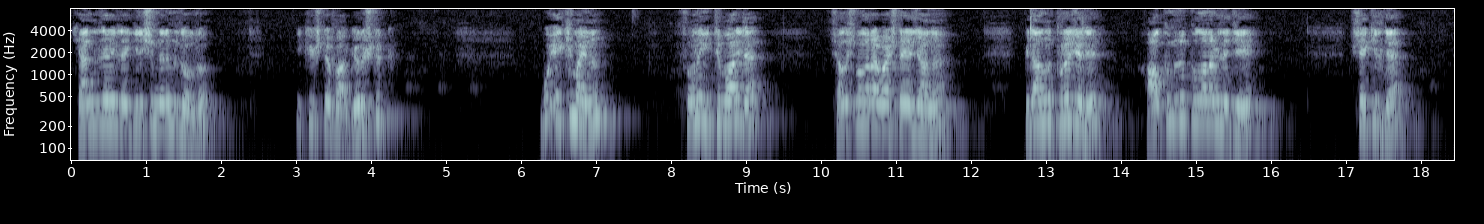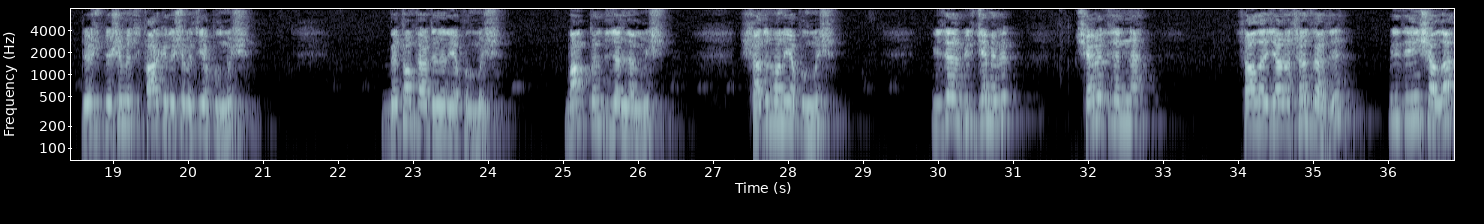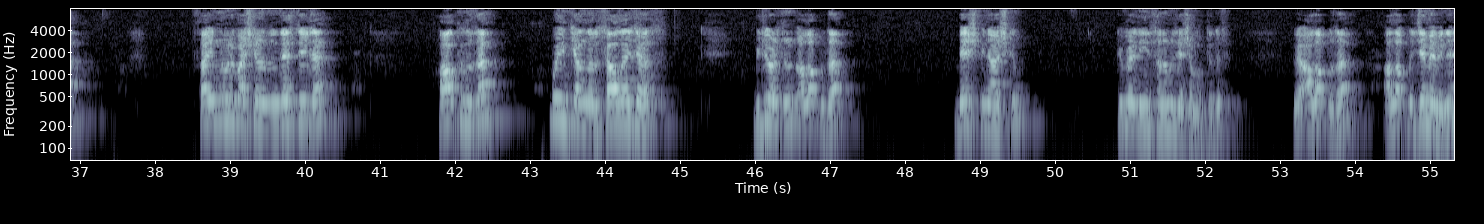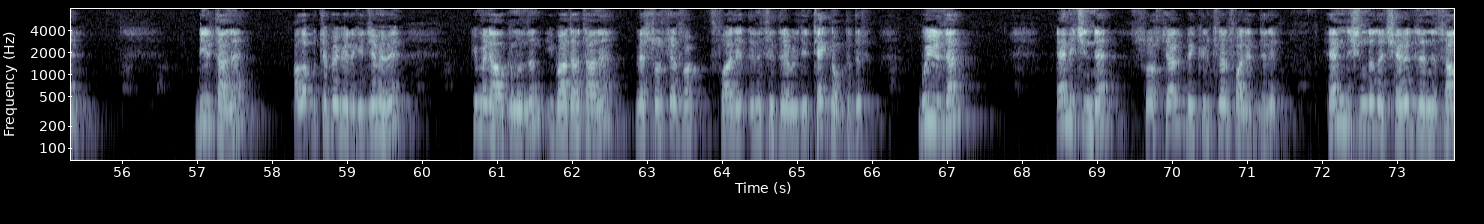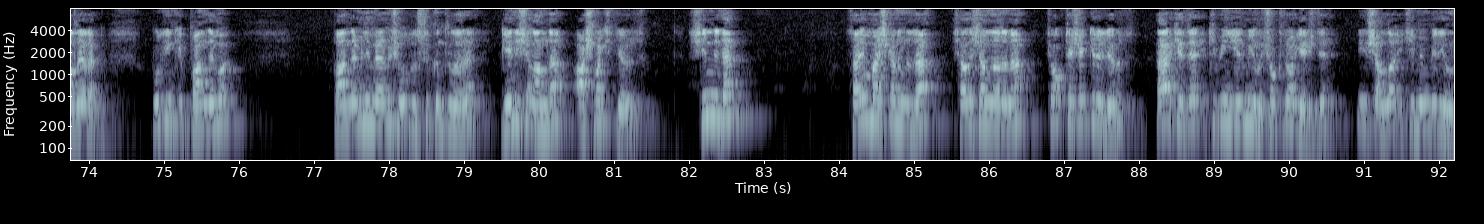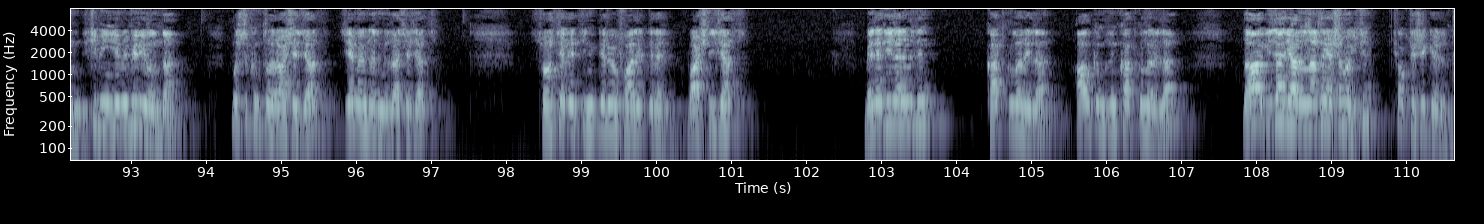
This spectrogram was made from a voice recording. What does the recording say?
kendileriyle girişimlerimiz oldu. 2-3 defa görüştük. Bu Ekim ayının sonu itibariyle çalışmalara başlayacağını, planlı projeli, halkımızın kullanabileceği şekilde döş- döşemesi, parke döşemesi yapılmış, beton perdeleri yapılmış, bankları düzenlenmiş, şadırvanı yapılmış, güzel bir cemevi çevre düzenine sağlayacağına söz verdi. Biz de inşallah Sayın Nuri Başkanımızın desteğiyle halkımıza bu imkanları sağlayacağız. Biliyorsunuz Alaplı'da 5000 aşkın Gümeli insanımız yaşamaktadır. Ve Alaplı'da Alaplı Cemevi'ni bir tane Alaplı Tepeköy'deki cemevi Gümeli halkımızın ibadethane ve sosyal fa- faaliyetlerini sürdürebildiği tek noktadır. Bu yüzden hem içinde sosyal ve kültürel faaliyetleri hem dışında da çevre düzenini sağlayarak bugünkü pandemi pandeminin vermiş olduğu sıkıntıları geniş alanda aşmak istiyoruz. Şimdiden Sayın Başkanımıza çalışanlarına çok teşekkür ediyoruz. Herkese 2020 yılı çok zor geçti. İnşallah 2001 yılın 2021 yılında bu sıkıntıları aşacağız. Cemevlerimizi açacağız. Sosyal etkinlikleri ve faaliyetleri başlayacağız. Belediyelerimizin katkılarıyla, halkımızın katkılarıyla daha güzel yarınlarda yaşamak için çok teşekkür ederim.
